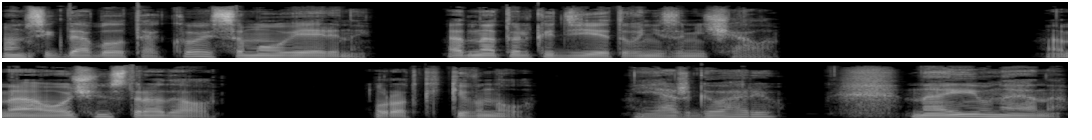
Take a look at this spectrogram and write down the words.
Он всегда был такой самоуверенный. Одна только Ди этого не замечала. Она очень страдала. Уродка кивнула. «Я же говорю. Наивная она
